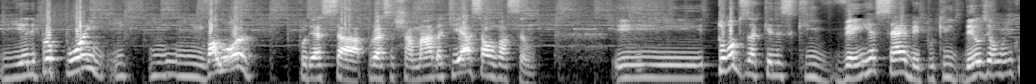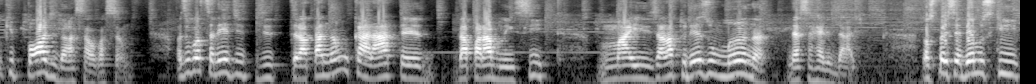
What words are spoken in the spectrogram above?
e ele propõe um, um valor por essa, por essa chamada que é a salvação. E todos aqueles que vêm recebem, porque Deus é o único que pode dar a salvação. Mas eu gostaria de, de tratar não o caráter da parábola em si, mas a natureza humana nessa realidade nós percebemos que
